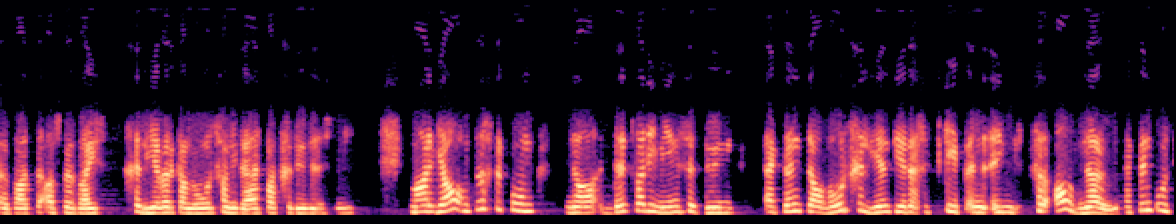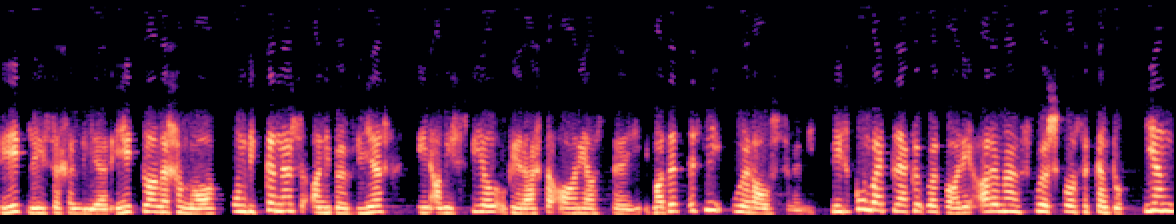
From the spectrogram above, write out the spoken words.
uh, wat as bewys gelewer kan word van die werk wat gedoen is nie. Maar ja, om terug te kom na dit wat die mense doen, ek dink daar word geleenthede geskep en en veral nou, ek dink ons het lesse geleer, het planne gemaak om die kinders aan die beweeg en aan die speel op die regte areas te hê. Maar dit is nie oral so nie. Mens kom by plekke ook waar die arme voorskoolse kind op een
